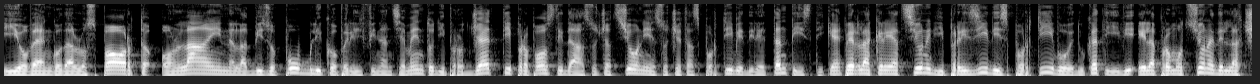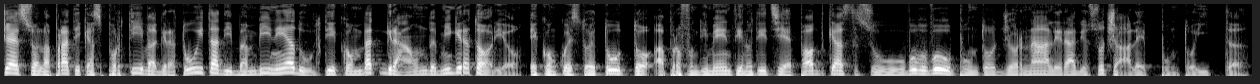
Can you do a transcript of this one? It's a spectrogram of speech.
Io vengo dallo sport, online, l'avviso pubblico per il finanziamento di progetti proposti da associazioni e società sportive dilettantistiche per la creazione di presidi sportivo-educativi e la promozione dell'accesso alla pratica sportiva gratuita di bambini e adulti con background migratorio. E con questo è tutto, approfondimenti, notizie e podcast su www.giornaleradiosociale.it.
